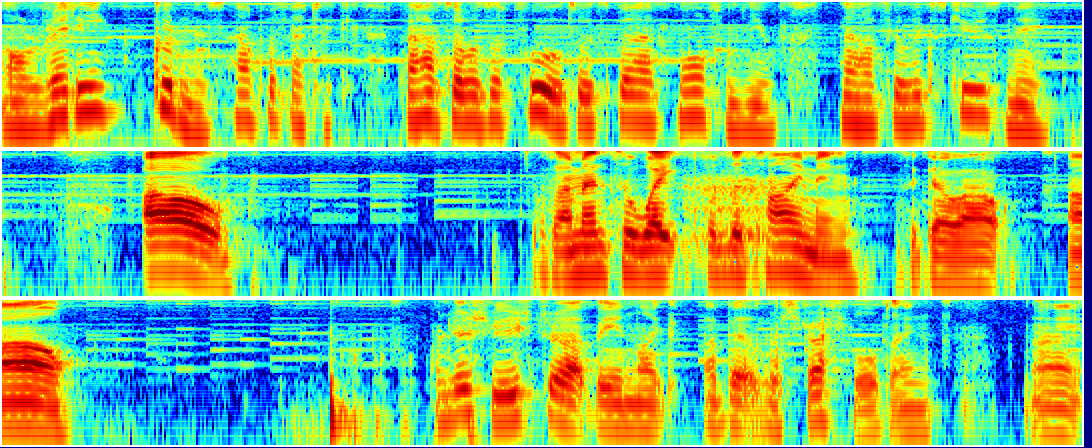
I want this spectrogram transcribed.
already? Goodness, how pathetic. Perhaps I was a fool to expect more from you. Now, if you'll excuse me. Oh. So I meant to wait for the timing to go out. Oh. I'm just used to that being like a bit of a stressful thing. Right.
